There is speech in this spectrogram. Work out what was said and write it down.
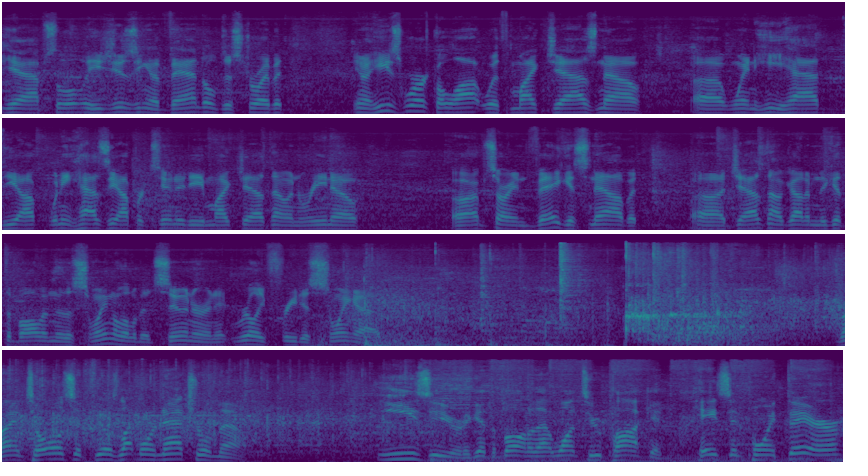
Yeah, absolutely. He's using a Vandal Destroy, but you know he's worked a lot with Mike Jasnow uh, when he had the when he has the opportunity. Mike Jasnow in Reno, uh, I'm sorry, in Vegas now, but uh, now got him to get the ball into the swing a little bit sooner, and it really freed his swing up. Ryan told us it feels a lot more natural now. Easier to get the ball into that one-two pocket. Case in point there.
